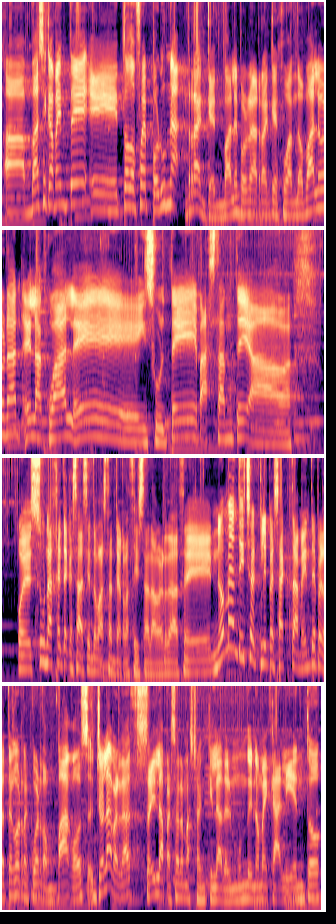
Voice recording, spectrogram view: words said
Uh, básicamente eh, todo fue por una ranked, ¿vale? Por una ranked jugando Valorant, en la cual eh, insulté bastante a pues una gente que estaba siendo bastante racista, la verdad. Eh, no me han dicho el clip exactamente, pero tengo recuerdos vagos. Yo, la verdad, soy la persona más tranquila del mundo y no me caliento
